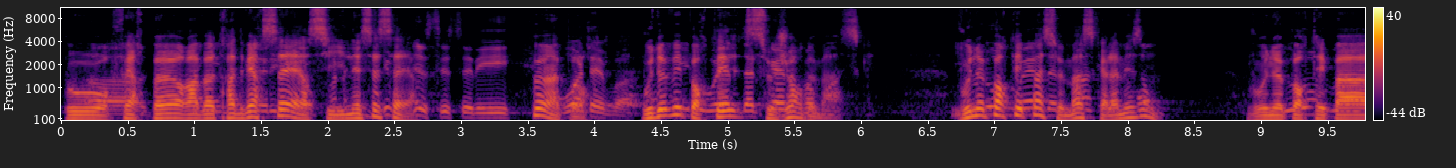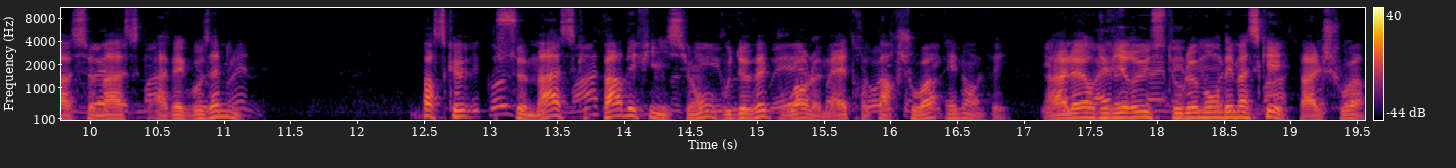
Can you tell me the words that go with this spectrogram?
pour faire peur à votre adversaire si nécessaire. Peu importe, vous devez porter ce genre de masque. Vous ne portez pas ce masque à la maison, vous ne portez pas ce masque avec vos amis. Parce que ce masque, par définition, vous devez pouvoir le mettre par choix et l'enlever. À l'heure du virus, tout le monde est masqué, pas le choix.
